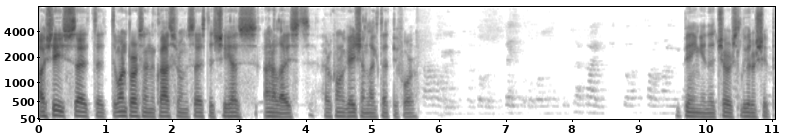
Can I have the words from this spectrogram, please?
Uh, she said that the one person in the classroom says that she has analyzed her congregation like that before. Being in the church leadership.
